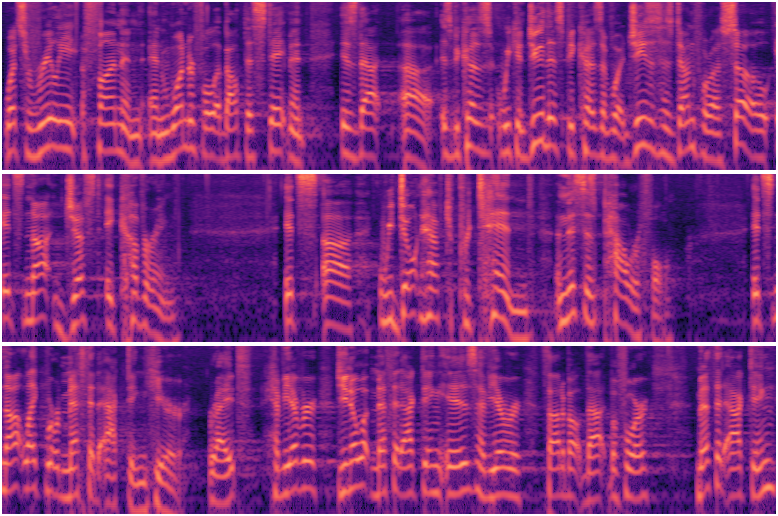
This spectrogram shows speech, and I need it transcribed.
What's really fun and, and wonderful about this statement is that uh, is because we can do this because of what Jesus has done for us. So it's not just a covering. It's uh, we don't have to pretend, and this is powerful. It's not like we're method acting here right? Have you ever, do you know what method acting is? Have you ever thought about that before? Method acting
